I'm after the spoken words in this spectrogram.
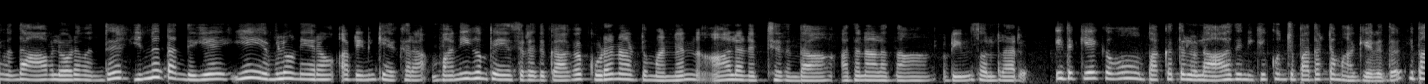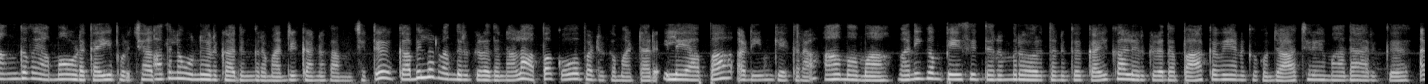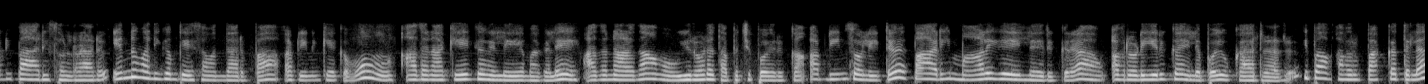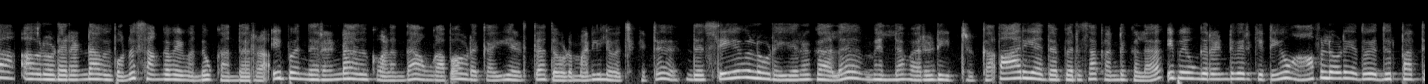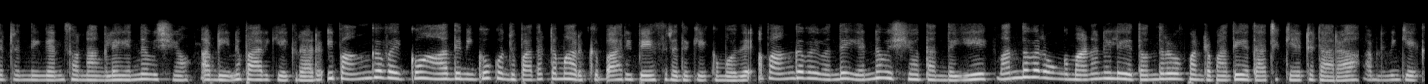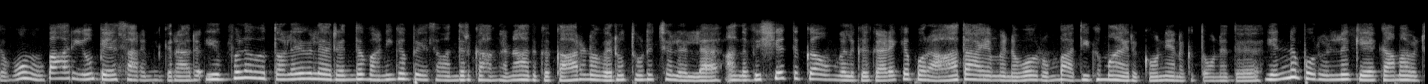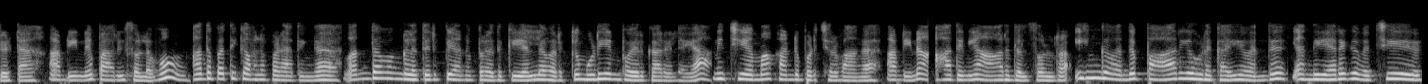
வந்து ஆவலோட வந்து என்ன தந்தையே ஏன் எவ்வளவு நேரம்? அப்படின்னு கேக்குறா. வணிகம் பேசுறதுக்காக குடநாட்டு மன்னன் ஆள் அனுப்பிச்சிருந்தா அதனாலதான் அப்படின்னு சொல்றாரு. இதை கேட்கவும் பக்கத்துல உள்ள ஆதினிக்கு கொஞ்சம் பதட்டம் ஆகிறது இப்ப அங்கவே அம்மாவோட கையை பிடிச்சி அதெல்லாம் ஒண்ணும் இருக்காதுங்கிற மாதிரி கண்ணை காமிச்சிட்டு கபிலர் வந்திருக்கிறதுனால அப்பா கோவப்பட்டிருக்க மாட்டாரு. இல்லையா அப்பா? அப்படின்னு கேக்குறா. ஆமாமா வணிகம் பேசி திரும்புற ஒருத்தனுக்கு கை கால் இருக்கிறத பார்க்கவே எனக்கு கொஞ்சம் ஆச்சரியமா தான் இருக்கு. அப்படி பாரி சொல்றாரு. என்ன வணிகம் பேச வந்தாருப்பா? அப்படின்னு கேட்கவும் அதை நான் கேட்கவில்லையே மகளே. அதனாலதான் அவன் உயிரோட தப்பிச்சு போயிருக்கான். அப்படின்னு சொல்லிட்டு பாரி மாளிகையில இருக்கிற அவரோட இருக்கையில போய் உட்கார்றாரு. இப்ப அவர் பக்கத்துல அவரோட ரெண்டாவது பொண்ணு சங்கவை வந்து உட்கார்ந்துடுறா. இப்ப இந்த ரெண்டாவது குழந்தை அவங்க அப்பாவோட கையை எடுத்து அதோட மடியில வச்சுக்கிட்டு இந்த சேவலோட இறகால மெல்ல வருடிட்டு இருக்கா பாரி அதை பெருசா கண்டுக்கல. இப்ப இவங்க ரெண்டு பேர்கிட்டயும் ஆவலோட ஏதோ எதிர்பார்த்துட்டு இருந்தீங்கன்னு சொன்னாங்களே என்ன விஷயம் அப்படின்னு பாரி கேக்குறாரு. இப்ப அங்கவைக்கும் ஆதினிக்கும் கொஞ்சம் பதட்டமா இருக்கு பாரி பேசுறது கேட்கும் போது அப்ப அங்கவை வந்து என்ன விஷயம் தந்தையே? வந்தவர் உங்க மனநிலையை தொந்தரவு பண்ற மாதிரி ஏதாச்சும் பேசுறாரா அப்படின்னு கேட்கவும் பாரியும் பேச ஆரம்பிக்கிறாரு. இவ்வளவு தொலைவுல இருந்து வணிகம் பேச வந்திருக்காங்கன்னா அதுக்கு காரணம் வெறும் துணிச்சல் இல்ல. அந்த விஷயத்துக்கு அவங்களுக்கு கிடைக்க போற ஆதாயம் என்னவோ ரொம்ப அதிகமா இருக்கும்னு எனக்கு தோணுது. என்ன பொருள்னு கேட்காம விட்டுட்டேன் அப்படின்னு பாரி சொல்லவும் அத பத்தி கவலைப்படாதீங்க. வந்தவங்களை திருப்பி அனுப்புறதுக்கு எல்லா வரைக்கும் முடியன் போயிருக்காரு இல்லையா? நிச்சயமா கண்டுபிடிச்சிருவாங்க. அப்படின்னு ஆதினி ஆறுதல் சொல்றா. இங்க வந்து பாரியோட கையை வந்து அந்த இறகு வச்சு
